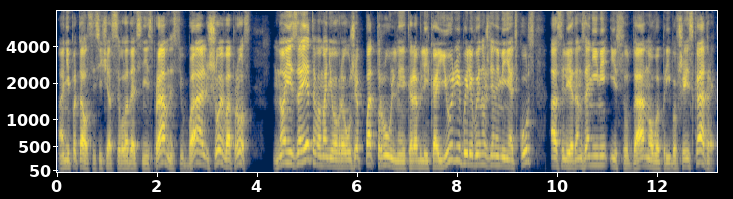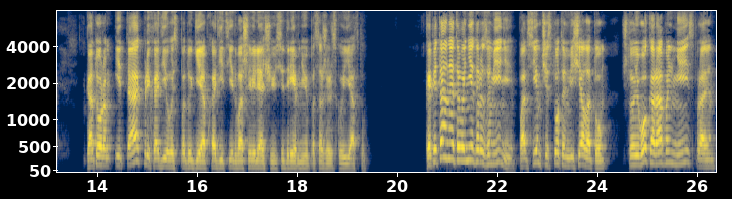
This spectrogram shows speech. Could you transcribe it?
а не пытался сейчас совладать с неисправностью, большой вопрос. Но из-за этого маневра уже патрульные корабли Каюри были вынуждены менять курс, а следом за ними и суда новоприбывшие эскадры, которым и так приходилось по дуге обходить едва шевелящуюся древнюю пассажирскую яхту. Капитан этого недоразумения по всем частотам вещал о том, что его корабль неисправен.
